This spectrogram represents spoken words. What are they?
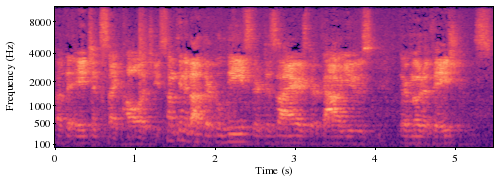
of the agent's psychology, something about their beliefs, their desires, their values, their motivations,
